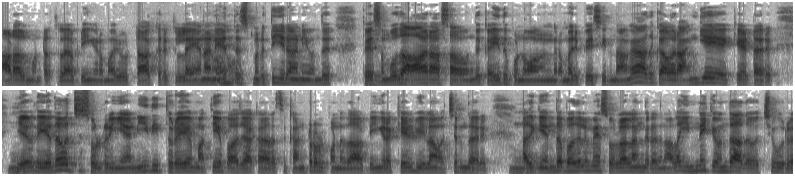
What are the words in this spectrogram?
நாடாளுமன்றத்துல அப்படிங்கிற மாதிரி ஒரு டாக் இருக்குல்ல. ஏன்னா நேத்து ஸ்மிருதி இரானி வந்து பேசும்போது ஆ ராசாவை வந்து கைது பண்ணுவாங்கங்கிற மாதிரி பேசியிருந்தாங்க. அதுக்கு அவர் அங்கேயே கேட்டாரு எதை எதை வச்சு சொல்றீங்க? நீதித்துறையை மத்திய பாஜக அரசு கண்ட்ரோல் பண்ணுதா? அப்படிங்கிற கேள்வி எல்லாம் வச்சிருந்தாரு. அதுக்கு எந்த பதிலுமே சொல்லலைங்கிறதுனால இன்னைக்கு வந்து அதை வச்சு ஒரு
